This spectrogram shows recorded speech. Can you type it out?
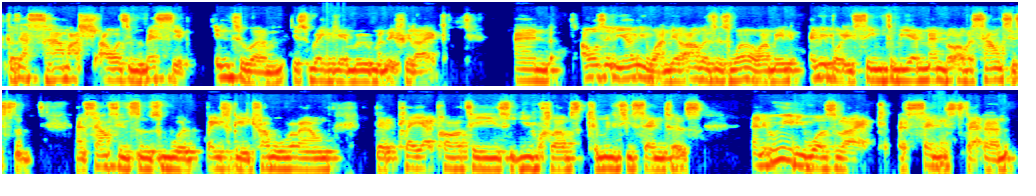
because that's how much I was invested into um, this reggae movement, if you like. And I wasn't the only one, there are others as well. I mean, everybody seemed to be a member of a sound system, and sound systems would basically travel around, they'd play at parties, youth clubs, community centers. And it really was like a sense that um,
